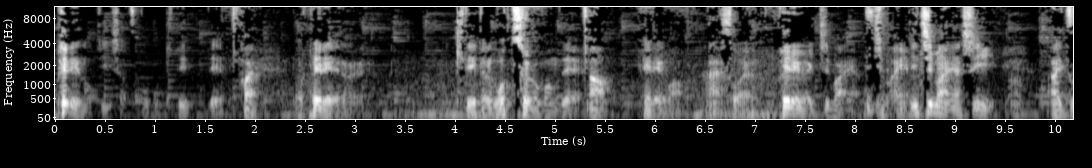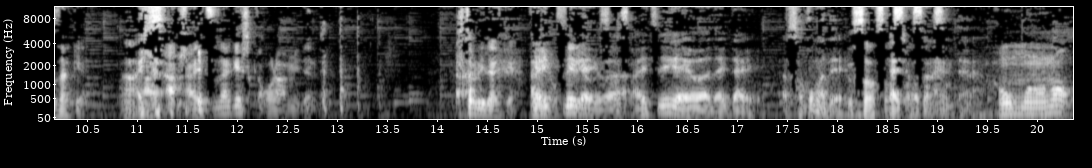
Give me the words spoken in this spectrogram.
ペレの T シャツ僕着ていってはい。ペレ着ていたらごっつ喜んであ。ペレは、はい。そうや。ペレが一番や。一番や。一番やし、あいつだけや。あいつだけしかおらんみたいな一人だけ。あいつ以外はあいつ以外は大体あそこまでそうそう大したことないみたいな。本物の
